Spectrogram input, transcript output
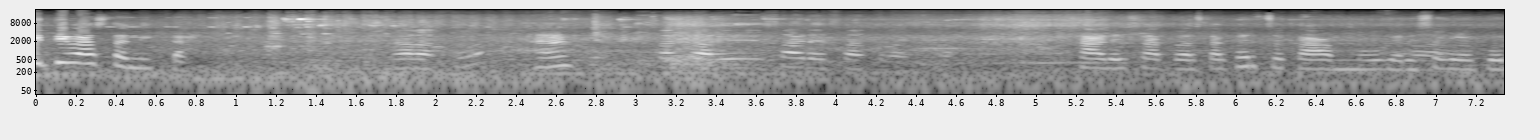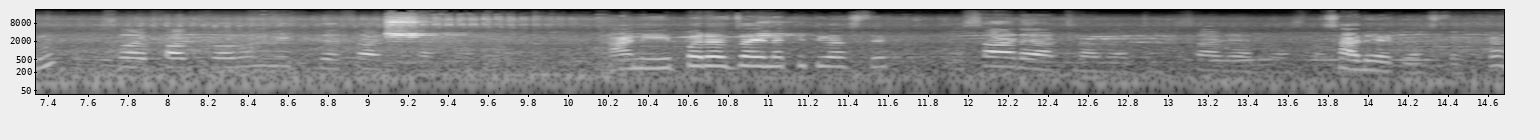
किती वाजता निघता? घरातून? हां? सकाळी साडेसात वाजता. साडेसात वाजता घरचं काम वगैरे सगळं करून? स्वयंपाक करून निघते साडेसात आणि परत जायला किती वाजते? साडेआठला जाते. साडेआठ वाजता. साडेआठ वाजता का?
